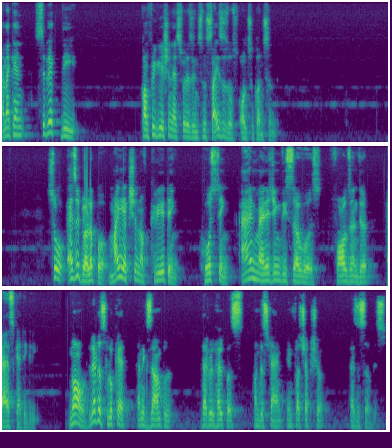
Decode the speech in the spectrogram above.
And I can select the configuration as far as instance sizes is also concerned. So as a developer, my action of creating, hosting and managing these servers falls under PaaS category. Now let us look at an example that will help us understand infrastructure as a service.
